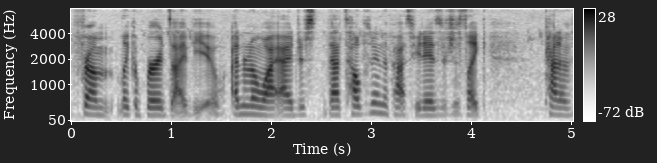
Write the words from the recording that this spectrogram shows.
from like a bird's eye view. I don't know why I just that's helped me in the past few days. It's just like kind of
